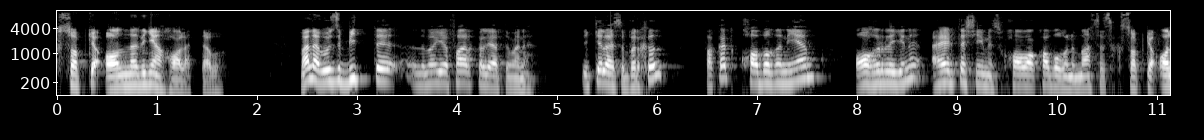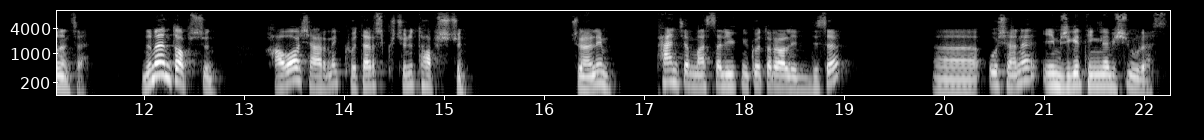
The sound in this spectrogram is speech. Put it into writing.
hisobga olinadigan holatda bu. Mana o'zi bitta nimaga farq qilyapti mana? Ikkalasi bir xil faqat qobig'ini ham og'irligini ayirib tashlaymiz havo qobig'ini massasi hisobga olinsa. Nimani topish uchun? Havo sharini ko'tarish kuchini topish uchun. Tushunarlimi qancha massali yukni ko'tara oladi desa e, o'shani emjiga tenglab ishlayverasiz.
